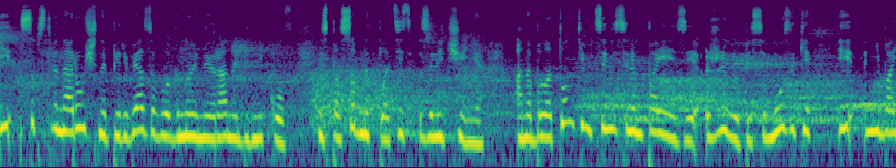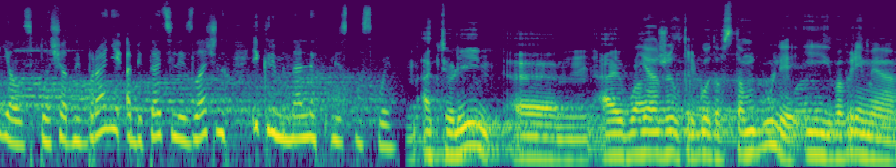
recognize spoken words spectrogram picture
и собственноручно перевязывала гнойные раны бедняков, неспособных платить за лечение. Она была тонким ценителем поэзии, живописи, музыки и не боялась площадной брани обитателей злачных и криминальных мест Москвы. Я жил три года в Стамбуле, и во время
